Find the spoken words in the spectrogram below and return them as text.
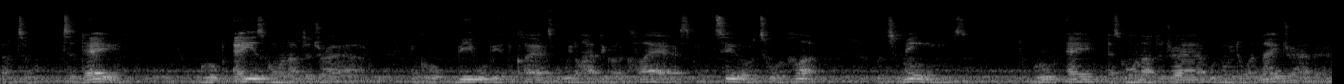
Now, to, today, Group A is going out to drive, and Group B will be in the class, but we don't have to go to class until 2 o'clock, which means Group A that's going out to drive, we're to be doing night driving.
